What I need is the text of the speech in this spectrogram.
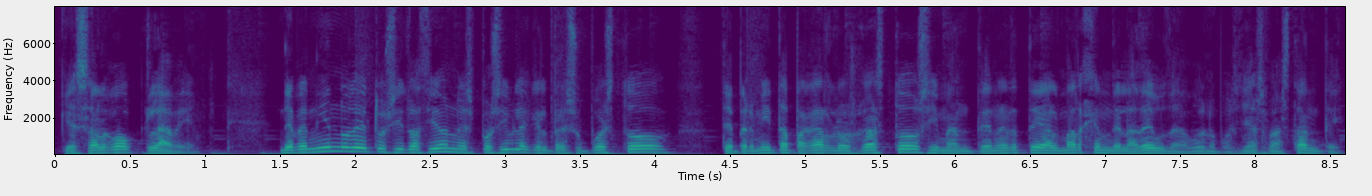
que es algo clave. Dependiendo de tu situación, es posible que el presupuesto te permita pagar los gastos y mantenerte al margen de la deuda. Bueno, pues ya es bastante.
